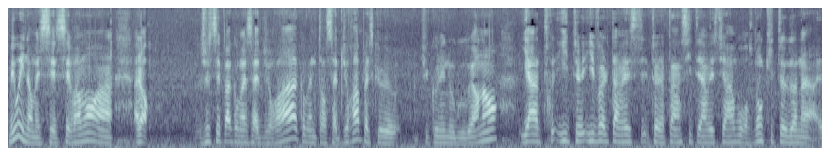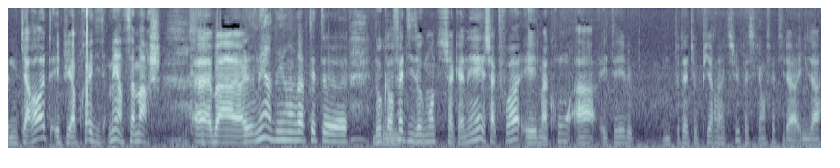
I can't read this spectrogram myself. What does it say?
mais oui, non, mais c'est c'est vraiment un. Alors, je sais pas combien ça durera, combien de temps ça durera, parce que tu connais nos gouvernants. Il y a un ils, te- ils veulent t'inciter à investir en bourse, donc ils te donnent un- une carotte, et puis après ils disent merde, ça marche. Euh, bah merde, mais on va peut-être. euh, Donc en Mm. fait, ils augmentent chaque année, chaque fois, et Macron a été le peut-être le pire là-dessus parce qu'en fait il a, il, a,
